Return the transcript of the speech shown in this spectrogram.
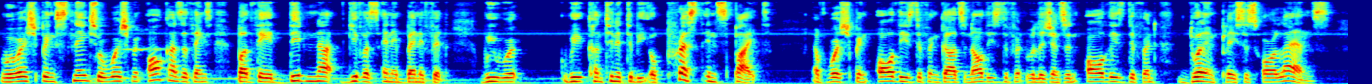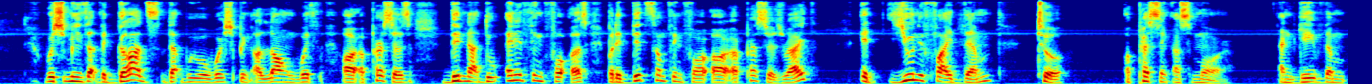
We were worshiping snakes, we were worshiping all kinds of things, but they did not give us any benefit. We were we continued to be oppressed in spite. of worshiping all these different gods and all these different religions and all these different dwelling places or lands. Which means that the gods that we were worshiping along with our oppressors did not do anything for us, but it did something for our oppressors, right? It unified them to oppressing us more and gave them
